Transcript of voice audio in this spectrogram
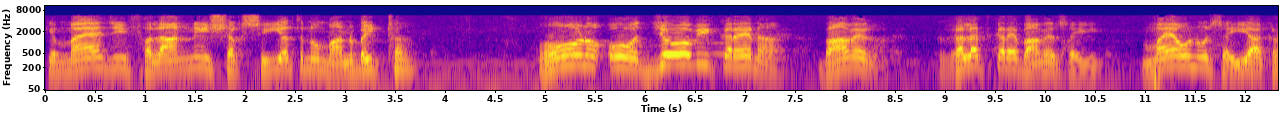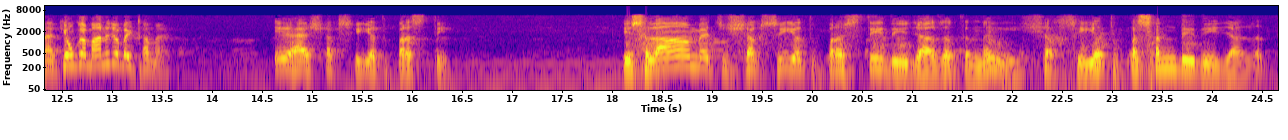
کہ میں جی فلانی شخصیت نو من بیٹھا ہوں او جو بھی کرے نا باوے غلط کرے باوے صحیح، میں انہوں صحیح آخنا کیونکہ من جو بیٹھا میں یہ ہے شخصیت پرستی۔ اسلام شخصیت پرستی دی اجازت نہیں، شخصیت پسندی دی اجازت۔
